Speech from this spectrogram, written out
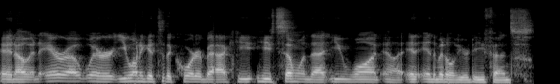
you know, an era where you want to get to the quarterback, he, he's someone that you want uh, in, in the middle of your defense.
